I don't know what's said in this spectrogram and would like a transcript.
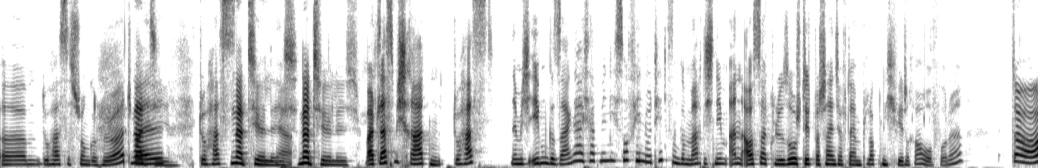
ähm, du hast es schon gehört, weil Nadine. du hast Natürlich. Ja. Natürlich. Warte, lass mich raten. Du hast nämlich eben gesagt, ja, ich habe mir nicht so viel Notizen gemacht. Ich nehme an, außer Clouseau steht wahrscheinlich auf deinem Blog nicht viel drauf, oder? Doch,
